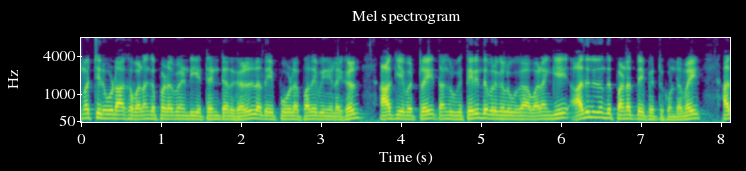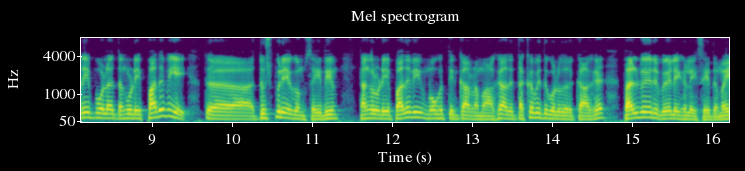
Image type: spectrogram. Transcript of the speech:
அமைச்சின் ஊடாக வழங்கப்பட வேண்டிய டெண்டர்கள் அதே போல பதவி நிலைகள் ஆகியவற்றை தங்களுக்கு தெரிந்தவர்களுக்கு வழங்கி அதிலிருந்து பணத்தை பெற்றுக்கொண்டமை. அதே போல தங்களுடைய பதவியை துஷ்பிரயோகம் செய்து தங்களுடைய பதவி மோகத்தின் காரணமாக அதை தக்க வைத்துக் கொள்வதற்காக பல்வேறு வேலைகளை செய்தமை.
